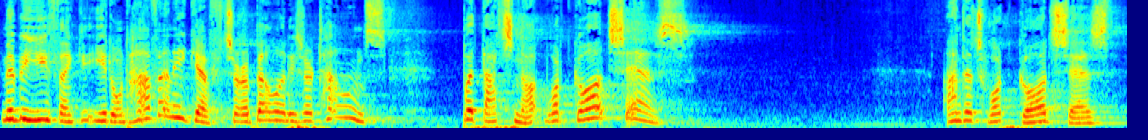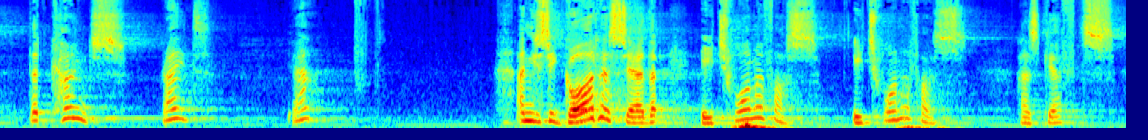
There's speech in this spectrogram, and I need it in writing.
Maybe you think that you don't have any gifts or abilities or talents, but that's not what God says. And it's what God says that counts, right? Yeah? And you see, God has said that each one of us, each one of us, has gifts,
